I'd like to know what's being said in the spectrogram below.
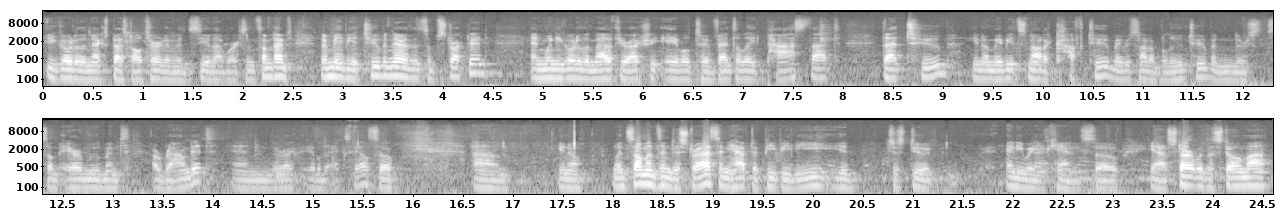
you go to the next best alternative and see if that works. And sometimes there may be a tube in there that's obstructed, and when you go to the mouth, you're actually able to ventilate past that that tube. You know, maybe it's not a cuff tube, maybe it's not a balloon tube, and there's some air movement around it, and they're able to exhale. So, um, you know, when someone's in distress and you have to PPV, you just do it any way you can. So, yeah, start with the stoma,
